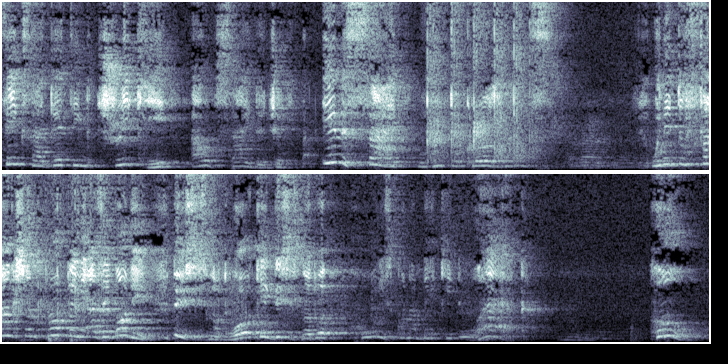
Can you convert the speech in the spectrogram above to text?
things are getting tricky outside the church. But inside, we need to close doors. We need to function properly as a body. This is not working, this is not working. Who is going to make it work? Who?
